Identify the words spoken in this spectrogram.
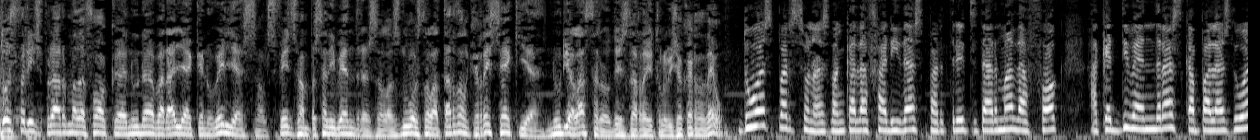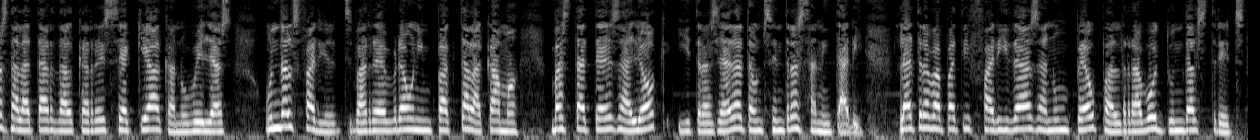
Dos ferits per arma de foc en una baralla a Canovelles. Els fets van passar divendres a les dues de la tarda al carrer Sèquia. Núria Lázaro, des de Ràdio Televisió Cardedeu. Dues persones van quedar ferides per trets d'arma de foc aquest divendres cap a les dues de la tarda al carrer Sèquia a Canovelles. Un dels ferits va rebre un impacte a la cama, va estar atès a lloc i traslladat a un centre sanitari. L'altre va patir ferides en un peu pel rebot d'un dels trets.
